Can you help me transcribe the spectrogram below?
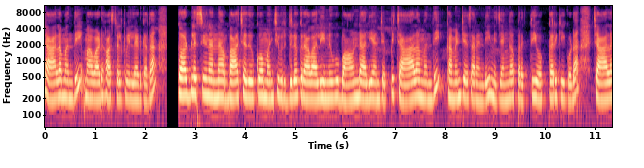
చాలామంది మా వాడు హాస్టల్కి వెళ్ళాడు కదా. గాడ్ బ్లెస్ యూ నాన్న బాగా చదువుకో మంచి వృద్ధిలోకి రావాలి నువ్వు బాగుండాలి అని చెప్పి చాలామంది కమెంట్ చేశారండి. నిజంగా ప్రతి ఒక్కరికి కూడా చాలా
